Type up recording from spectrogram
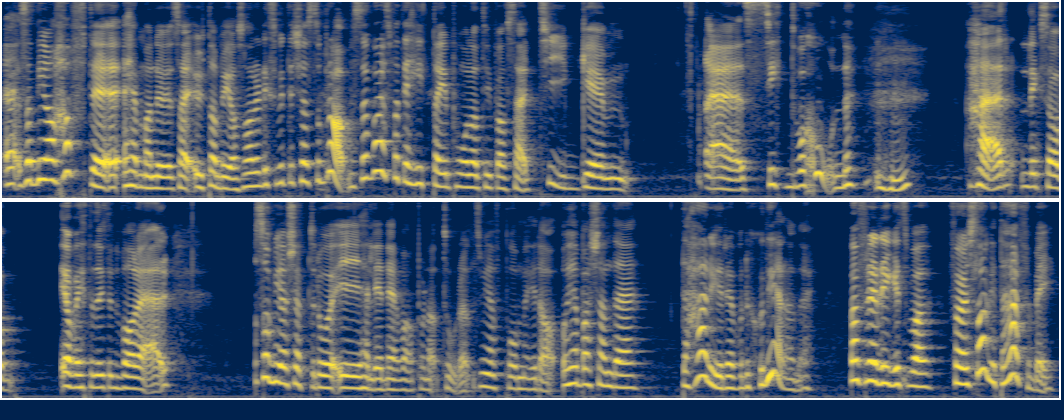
Eh, Så att när jag har haft det hemma nu så här, utan bh så har det liksom inte känts så bra. Men sen var det som att jag hittade på någon typ av så här tyg eh, situation. Här liksom. Jag vet inte riktigt vad det är. Som jag köpte då i helgen när jag var på den här touren. Som jag har haft på mig idag. Och jag bara kände. Det här är ju revolutionerande. Varför är det ingen som har föreslagit det här för mig?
